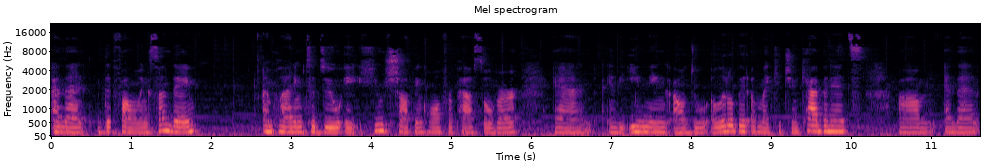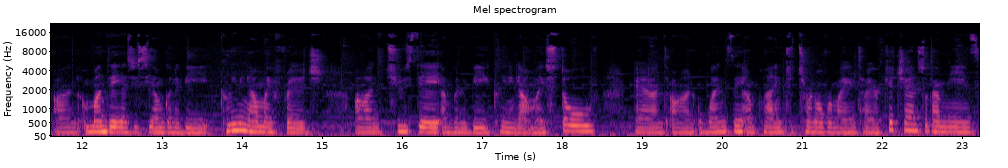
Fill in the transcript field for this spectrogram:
And then the following Sunday, I'm planning to do a huge shopping haul for Passover. And in the evening, I'll do a little bit of my kitchen cabinets. Um, and then on Monday, as you see, I'm going to be cleaning out my fridge, on Tuesday, I'm gonna be cleaning out my stove. And on Wednesday, I'm planning to turn over my entire kitchen. So that means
